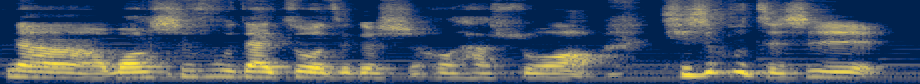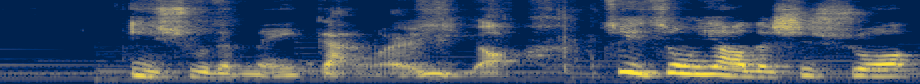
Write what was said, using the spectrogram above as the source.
那王师傅在做这个时候，他说哦，其实不只是艺术的美感而已哦，最重要的是说。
